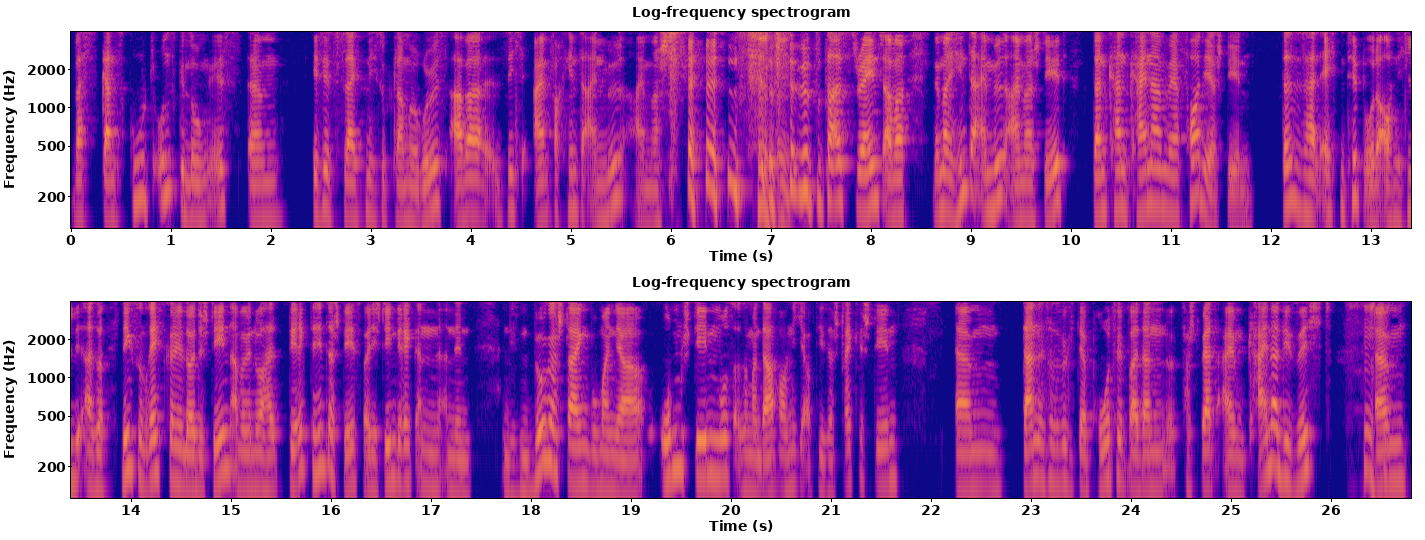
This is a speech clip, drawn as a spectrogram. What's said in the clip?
was ganz gut uns gelungen ist, ähm, ist jetzt vielleicht nicht so glamourös, aber sich einfach hinter einen Mülleimer stellen. das ist total strange, aber wenn man hinter einem Mülleimer steht, dann kann keiner mehr vor dir stehen. Das ist halt echt ein Tipp oder auch nicht, also links und rechts können die Leute stehen, aber wenn du halt direkt dahinter stehst, weil die stehen direkt an, an, den, an diesen Bürgersteigen, wo man ja oben stehen muss, also man darf auch nicht auf dieser Strecke stehen, ähm, dann ist das wirklich der Pro-Tipp, weil dann versperrt einem keiner die Sicht. Ähm,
